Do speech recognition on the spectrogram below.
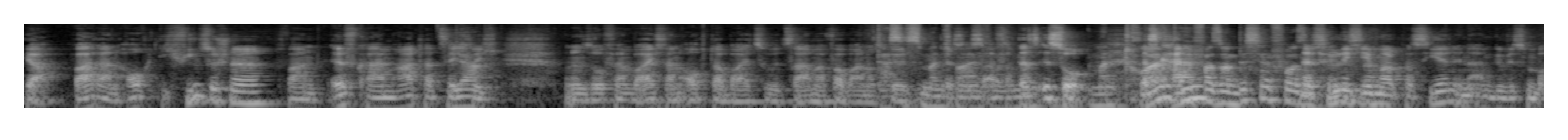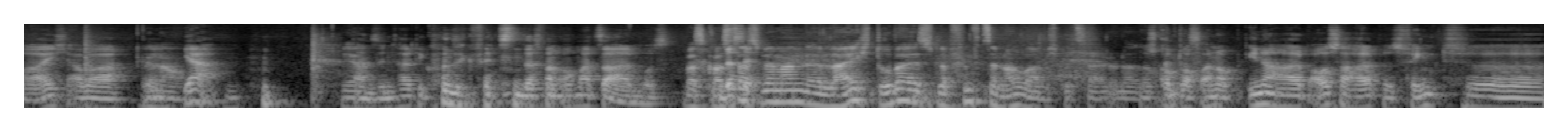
ja, war dann auch nicht viel zu schnell. Es waren 11 km/h tatsächlich. Ja. Und insofern war ich dann auch dabei zu bezahlen, mein Verwarnungsgeld. Das ist manchmal das ist einfach, das ist so. Man träumt das kann einfach so ein bisschen vor sich Natürlich eben mal passieren in einem gewissen Bereich, aber genau. äh, ja ja. dann sind halt die Konsequenzen, dass man auch mal zahlen muss. Was kostet das, das, wenn man äh, leicht drüber ist? Ich glaube 15 Euro habe ich bezahlt oder so. Das kommt darauf an, ob innerhalb, außerhalb. Es fängt äh,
